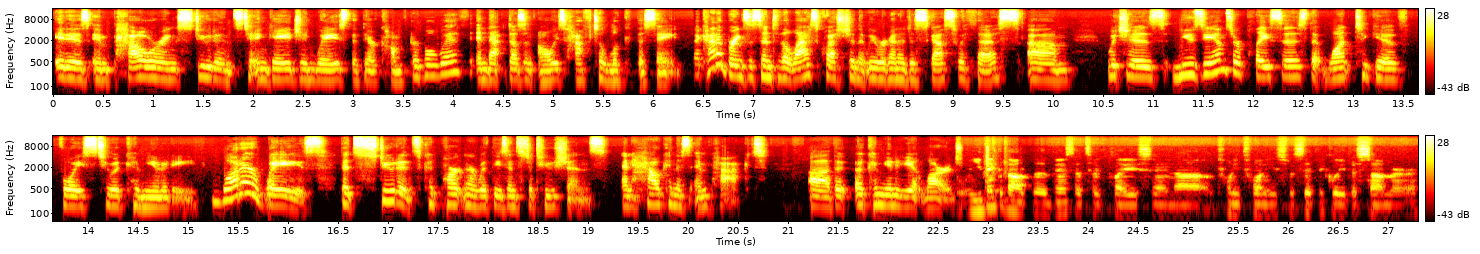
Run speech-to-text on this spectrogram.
It is empowering students to engage in ways that they're comfortable with, and that doesn't always have to look the same. That kind of brings us into the last question that we were going to discuss with this, um, which is museums are places that want to give voice to a community. What are ways that students could partner with these institutions, and how can this impact uh, the a community at large. When you think about the events that took place in uh, 2020, specifically the summer,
